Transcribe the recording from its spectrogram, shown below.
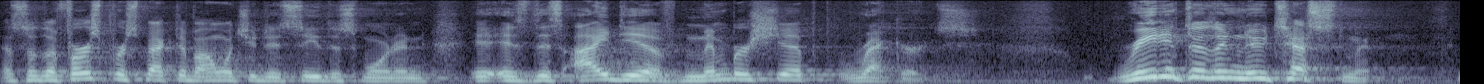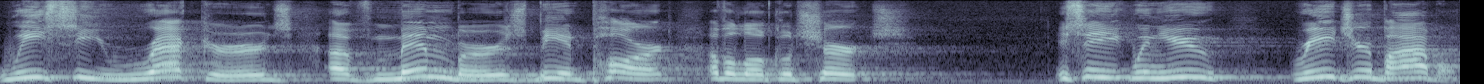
And so, the first perspective I want you to see this morning is this idea of membership records. Reading through the New Testament, we see records of members being part of a local church. You see, when you read your Bible,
